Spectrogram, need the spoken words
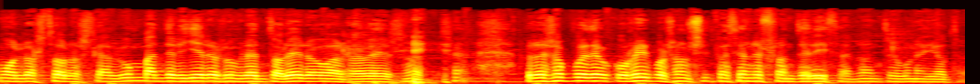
en los toros, que algún banderillero es un gran torero o al revés. ¿no? Pero eso puede ocurrir, pues son situaciones fronterizas ¿no? entre una y otra.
